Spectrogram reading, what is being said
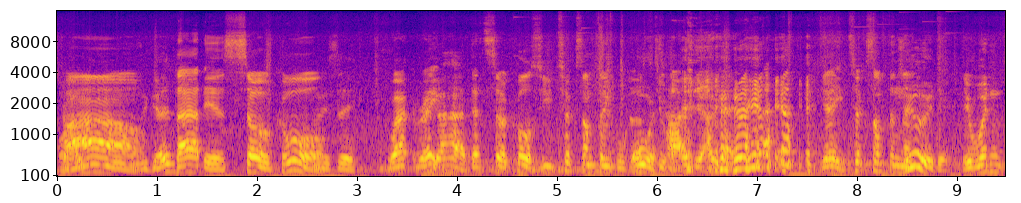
Wow. Is it good? That is so cool. Let me see. Wa- right. Go ahead. That's so cool. So you took something. Ooh, Ooh, that's it's too hot. hot. Yeah. yeah, you took something that it wouldn't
